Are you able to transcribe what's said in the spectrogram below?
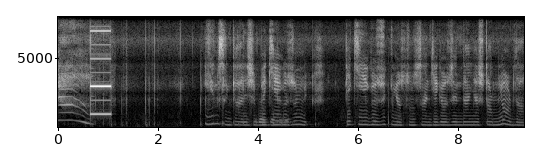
Ya! İyi misin kardeşim? Biraz Pek iyi daha gözüm pek iyi gözükmüyorsun sanki gözlerinden yaş damlıyor da.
